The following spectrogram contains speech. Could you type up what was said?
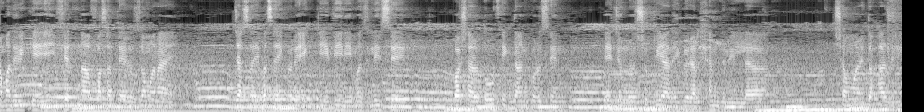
আমাদেরকে এই ফেতনা ফাসাতের জমানায় যাচাই বাছাই করে একটি দিনই মজলিসে বসার তৌফিক দান করেছেন এই জন্য শুক্রিয়া আদায় করি, আলহামদুলিল্লাহ। সম্মানিত হাজরি।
